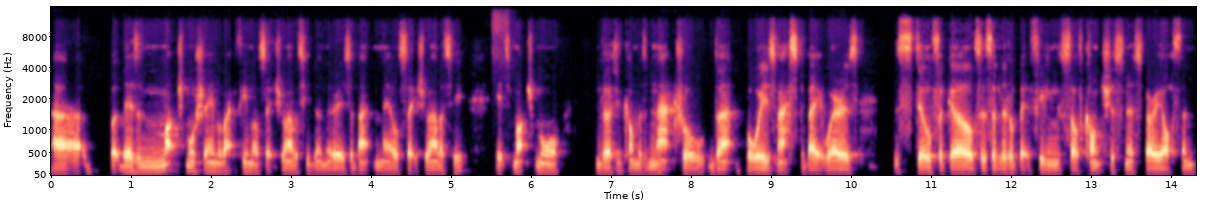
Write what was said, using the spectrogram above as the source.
Uh, but there's much more shame about female sexuality than there is about male sexuality. It's much more, inverted commas, natural that boys masturbate, whereas still for girls there's a little bit of feeling of self-consciousness very often.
